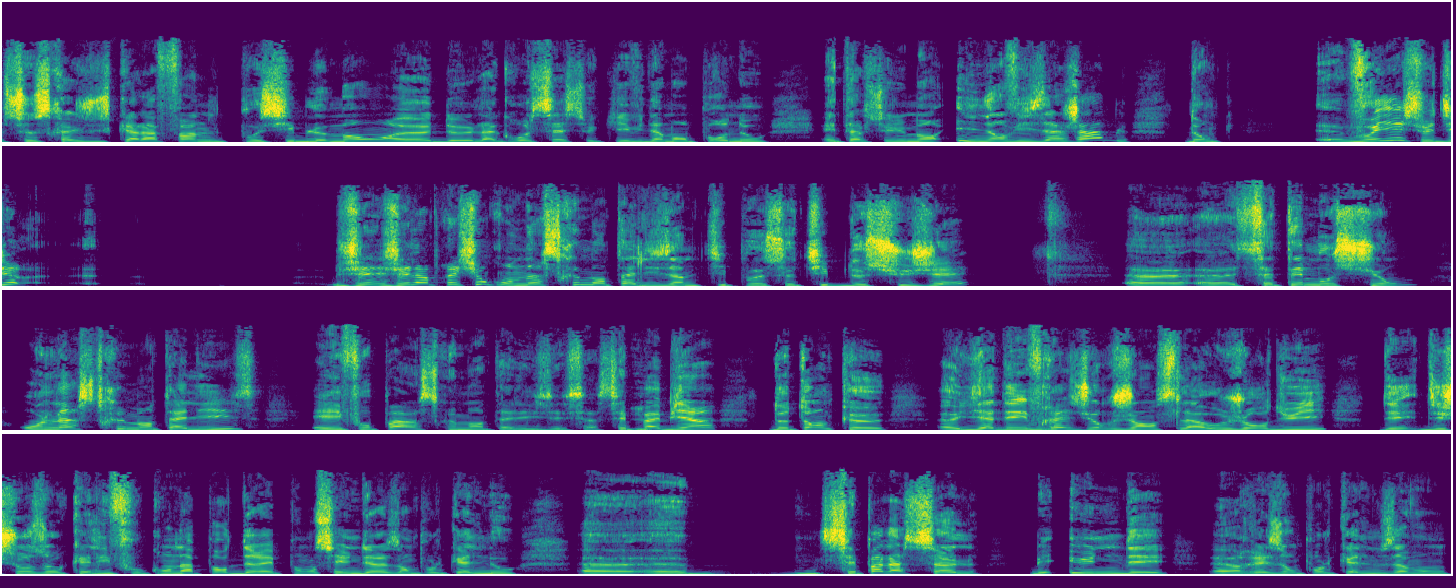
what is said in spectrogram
ce serait jusqu'à la fin, possiblement, euh, de la grossesse, ce qui évidemment pour nous est absolument inenvisageable. Donc, euh, vous voyez, je veux dire, j'ai l'impression qu'on instrumentalise un petit peu ce type de sujet, euh, euh, cette émotion. On l'instrumentalise et il faut pas instrumentaliser ça. C'est pas bien, d'autant que euh, il y a des vraies urgences là aujourd'hui, des, des choses auxquelles il faut qu'on apporte des réponses. Et une des raisons pour lesquelles nous, euh, c'est pas la seule, mais une des euh, raisons pour lesquelles nous avons,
